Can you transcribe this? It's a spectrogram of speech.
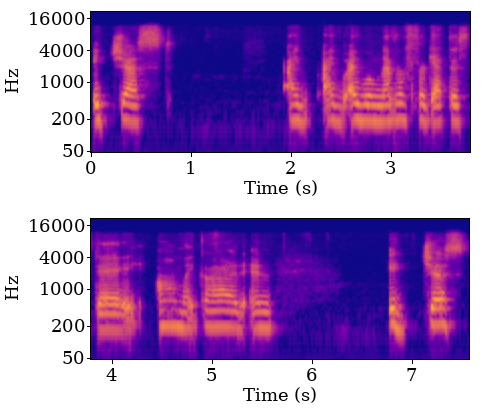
it just I, I i will never forget this day. Oh my god. And it just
